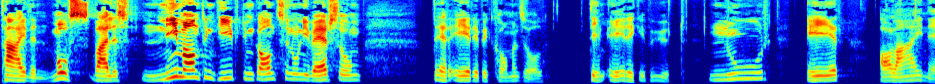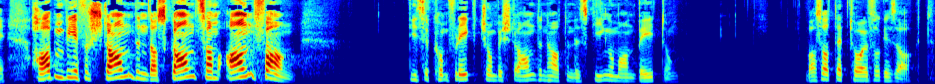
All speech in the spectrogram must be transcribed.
teilen muss, weil es niemanden gibt im ganzen Universum, der Ehre bekommen soll, dem Ehre gebührt. Nur er alleine. Haben wir verstanden, dass ganz am Anfang dieser Konflikt schon bestanden hat und es ging um Anbetung? Was hat der Teufel gesagt?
